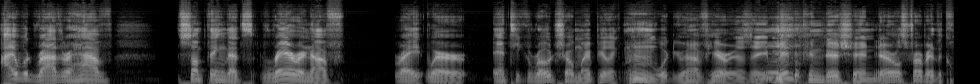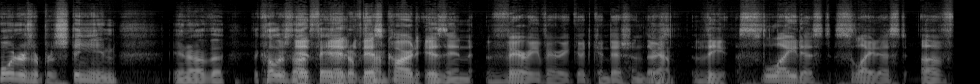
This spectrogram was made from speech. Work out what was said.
I would rather have something that's rare enough, right? Where Antique Roadshow might be like, "Hmm, what you have here is a mint condition Darryl Strawberry. The corners are pristine. You know the the color's not It- faded it- this time. card is in very, very good condition. There's the slightest, slightest of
